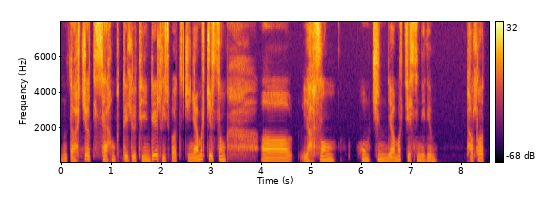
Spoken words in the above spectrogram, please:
Одоо очиод сайхан бүтээлүүд хийндээ л гэж бодож байна. Ямар ч исэн аа явсан хүн чинь ямар ч исэн нэг юм толгойд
